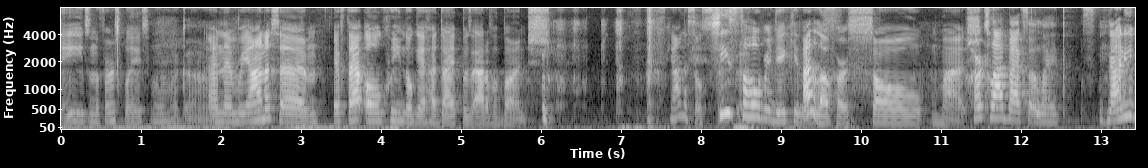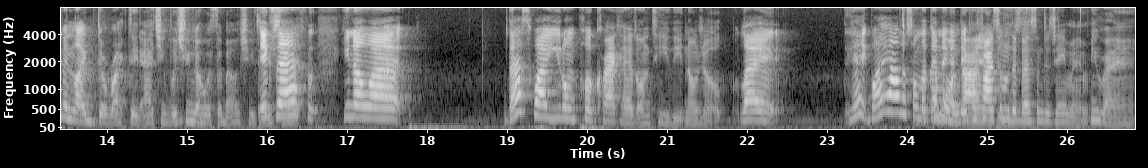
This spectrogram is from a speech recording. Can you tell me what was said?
AIDS in the first place. Oh my god. And then Rihanna said, "If that old queen don't get her diapers out of a bunch." Rihanna's so stupid. She's so ridiculous. I love her so much. Her clapbacks are like not even like directed at you, but you know it's about you. type shit. Exactly. You know what? That's why you don't put crackheads on TV. No joke. Like, yeah, why y'all just don't But let that come nigga on, they die in provide some of the best entertainment. You right.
